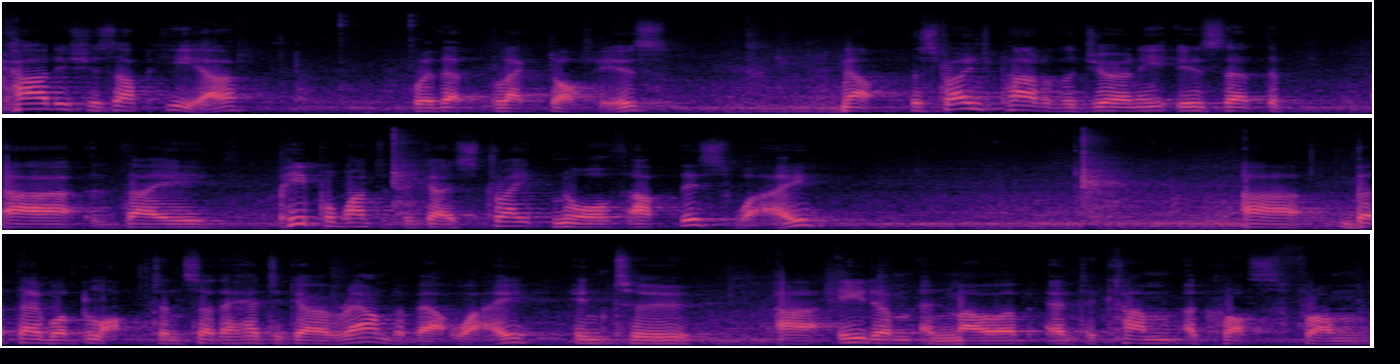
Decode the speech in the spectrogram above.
Kadesh is up here, where that black dot is. Now the strange part of the journey is that the, uh, they, people wanted to go straight north up this way, uh, but they were blocked, and so they had to go a roundabout way into uh, Edom and Moab and to come across from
